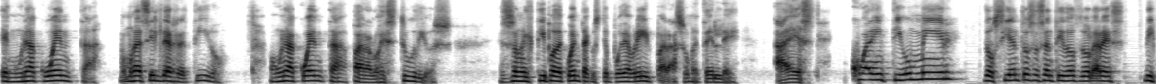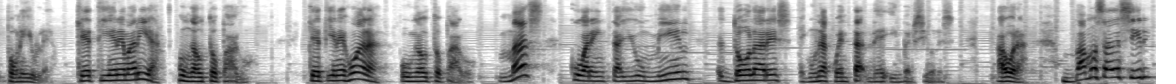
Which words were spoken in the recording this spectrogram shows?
en una cuenta, vamos a decir de retiro, o una cuenta para los estudios. Esos son el tipo de cuenta que usted puede abrir para someterle a esto. 41.262 dólares disponible. ¿Qué tiene María? Un autopago. ¿Qué tiene Juana? Un autopago. Más 41.000 dólares en una cuenta de inversiones. Ahora, vamos a decir,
